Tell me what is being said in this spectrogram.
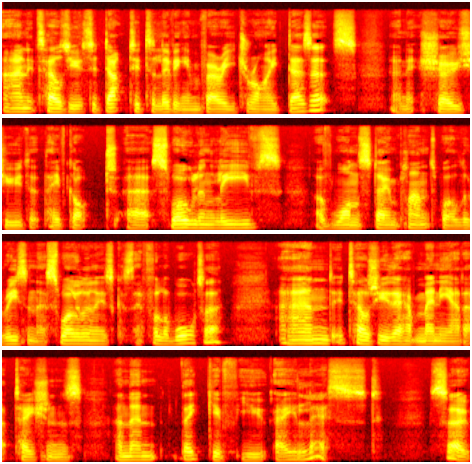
and it tells you it's adapted to living in very dry deserts, and it shows you that they've got uh, swollen leaves of one stone plant. Well, the reason they're swollen is because they're full of water, and it tells you they have many adaptations, and then they give you a list. So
